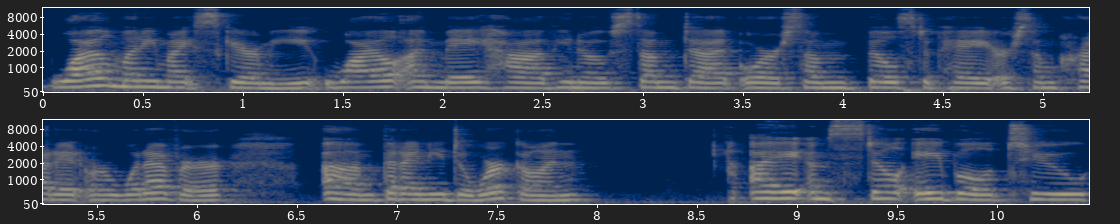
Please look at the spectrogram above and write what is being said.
while money might scare me, while I may have, you know, some debt or some bills to pay or some credit or whatever um, that I need to work on, I am still able to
